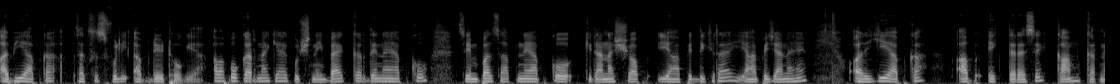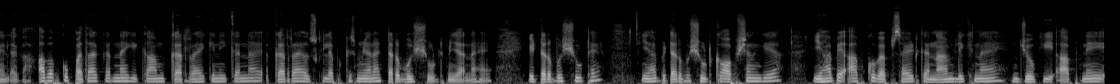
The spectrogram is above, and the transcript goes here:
अभी आपका सक्सेसफुली अपडेट हो गया। अब आपको करना क्या है, कुछ नहीं बैक कर देना है आपको। सिंपल सा अपने आपको किराना शॉप यहाँ पर दिख रहा है, यहाँ पर जाना है, और ये आपका अब एक तरह से काम करने लगा। अब आपको पता करना है कि काम कर रहा है कि नहीं करना है कर रहा है उसके लिए आपको किसमें जाना है? टर्बो शूट में जाना है। ये टर्बो शूट है। यहाँ पे टर्बो शूट का ऑप्शन गया। यहाँ पे आपको वेबसाइट का नाम लिखना है जो कि आपने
